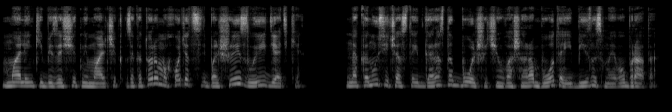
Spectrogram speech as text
Маленький беззащитный мальчик, за которым охотятся большие злые дядьки. На кону сейчас стоит гораздо больше, чем ваша работа и бизнес моего брата.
